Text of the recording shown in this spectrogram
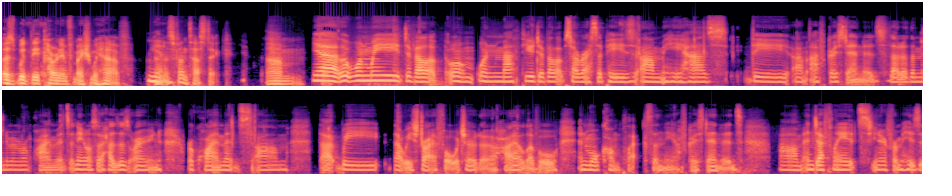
as with the current information we have. Yeah. And that's fantastic. Um, Yeah, look, when we develop, or when Matthew develops our recipes, um, he has the um, AAFCO standards that are the minimum requirements, and he also has his own requirements um, that we that we strive for, which are at a higher level and more complex than the AAFCO standards. Um, and definitely, it's you know from his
